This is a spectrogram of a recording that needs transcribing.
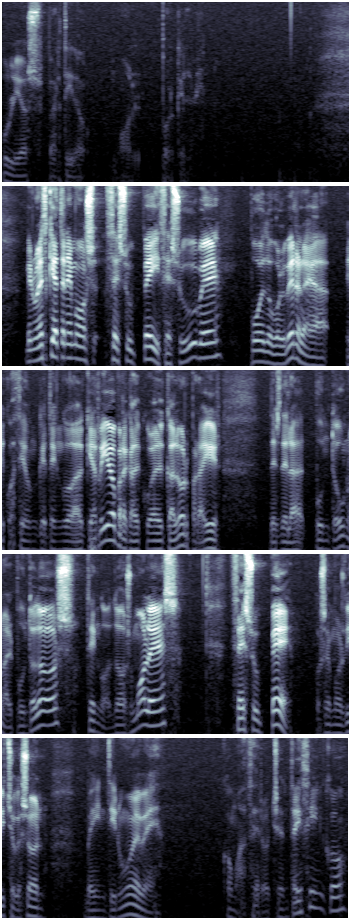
julios partido mol Kelvin. Bien, una vez que ya tenemos C sub P y C sub V, puedo volver a la ecuación que tengo aquí arriba para calcular el calor para ir desde el punto 1 al punto 2. Tengo 2 moles. C sub P, pues hemos dicho que son 29,085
